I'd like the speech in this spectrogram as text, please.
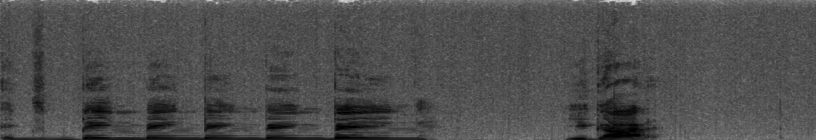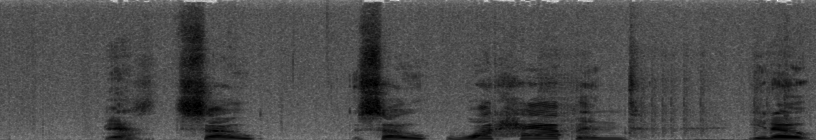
Ex- Bing, bing, bing, bing, bing. You got it. Yeah. So, so what happened? You know,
